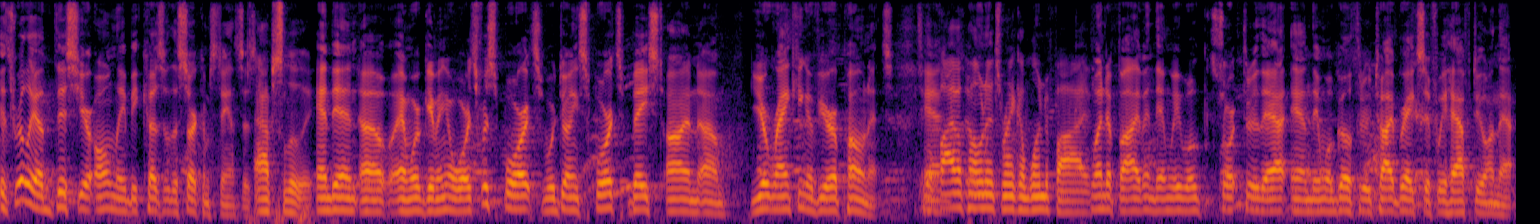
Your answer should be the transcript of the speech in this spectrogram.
it's really a this year only because of the circumstances. Absolutely. And then, uh, and we're giving awards for sports. We're doing sports based on um, your ranking of your opponents. So And five opponents, rank them one to five. One to five, and then we will sort through that, and then we'll go through tie breaks if we have to on that.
